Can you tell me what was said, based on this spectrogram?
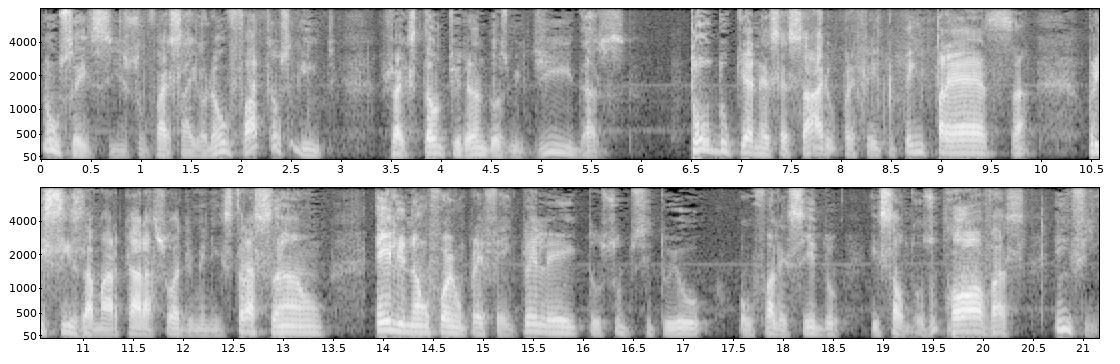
Não sei se isso vai sair ou não, o fato é o seguinte: já estão tirando as medidas, tudo o que é necessário, o prefeito tem pressa, precisa marcar a sua administração. Ele não foi um prefeito eleito, substituiu o falecido e saudoso Covas, enfim.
